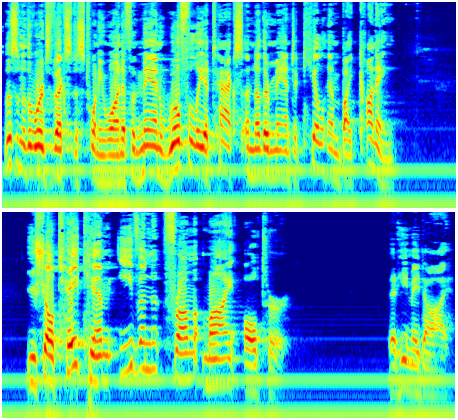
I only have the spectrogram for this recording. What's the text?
Listen to the words of Exodus 21. If a man willfully attacks another man to kill him by cunning, you shall take him even from my altar, that he may die.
